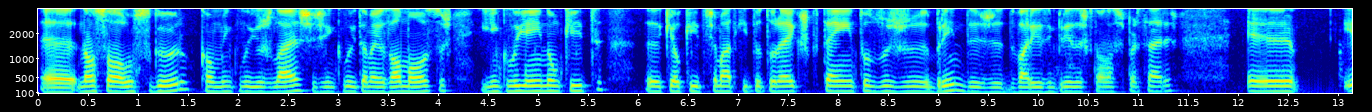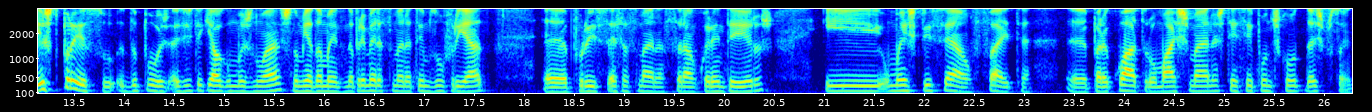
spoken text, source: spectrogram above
uh, não só um seguro, como inclui os lanches, inclui também os almoços e inclui ainda um kit uh, que é o kit chamado Kit Doutoregos, que tem todos os brindes de várias empresas que são nossas parceiras. Uh, este preço, depois, existe aqui algumas nuances, nomeadamente na primeira semana temos um feriado, uh, por isso essa semana serão 40 euros e uma inscrição feita uh, para 4 ou mais semanas tem sempre um desconto de 10%.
